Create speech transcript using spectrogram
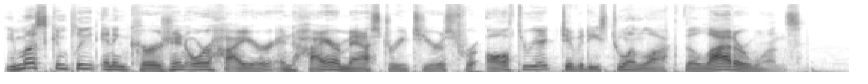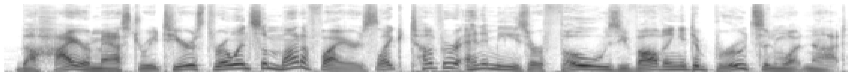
You must complete an incursion or higher and higher mastery tiers for all three activities to unlock the latter ones. The higher mastery tiers throw in some modifiers like tougher enemies or foes evolving into brutes and whatnot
